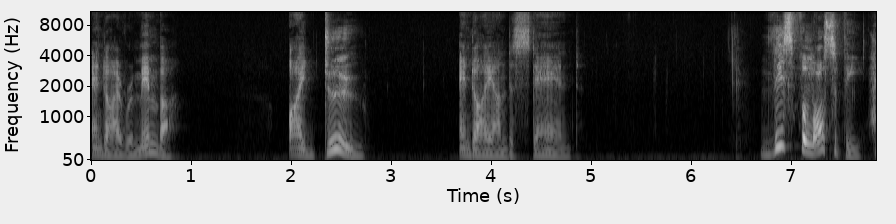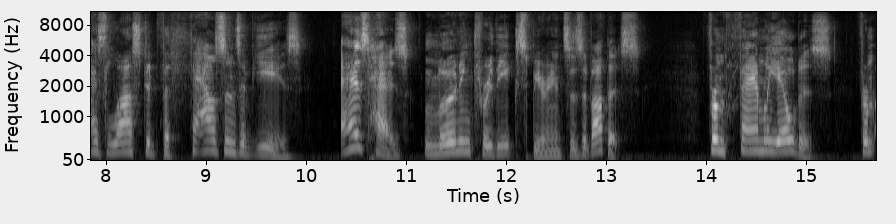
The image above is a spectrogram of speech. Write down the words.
and I remember. I do and I understand. This philosophy has lasted for thousands of years, as has learning through the experiences of others. From family elders, from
